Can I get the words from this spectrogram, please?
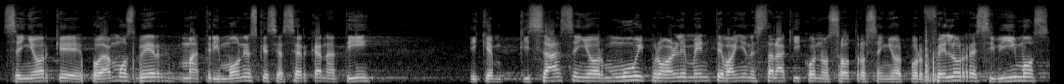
Señor, que podamos ver matrimonios que se acercan a ti y que quizás, Señor, muy probablemente vayan a estar aquí con nosotros, Señor. Por fe los recibimos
